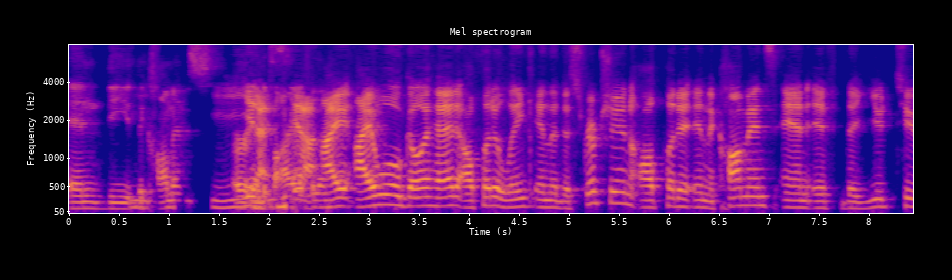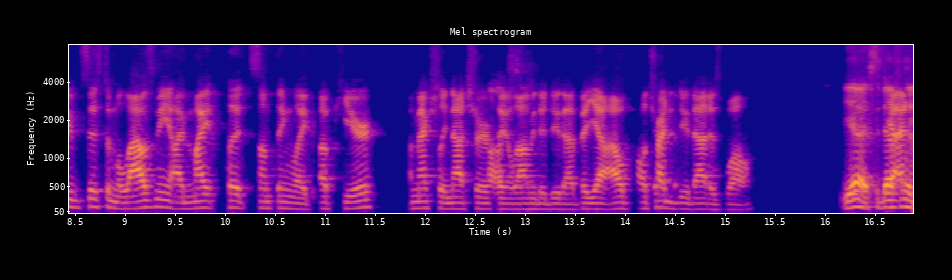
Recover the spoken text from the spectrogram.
in the, the comments? yes, the yeah. I, I will go ahead. I'll put a link in the description. I'll put it in the comments. And if the YouTube system allows me, I might put something like up here. I'm actually not sure if awesome. they allow me to do that, but yeah, I'll, I'll try to do that as well. Yeah, so definitely.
